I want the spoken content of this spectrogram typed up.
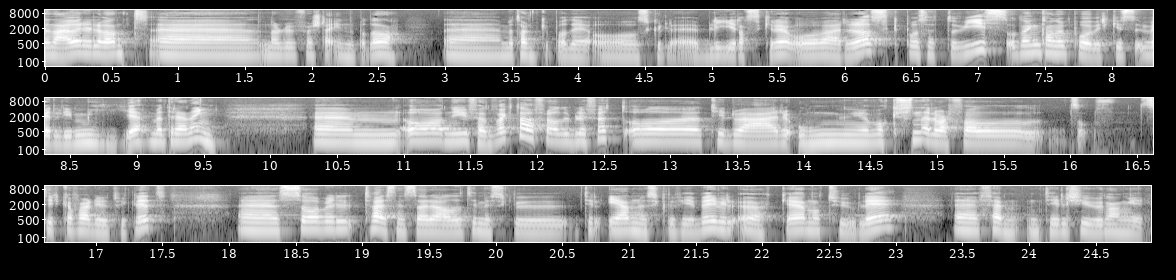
Den er jo relevant eh, når du først er inne på det, da. Eh, med tanke på det å skulle bli raskere og være rask, på sett og vis. Og den kan jo påvirkes veldig mye med trening. Um, og ny fun fact da, fra du blir født og til du er ung voksen, eller i hvert fall sånn ca. ferdigutviklet, uh, så vil tverrsnittsarealet til, muskel, til én muskelfiber vil øke naturlig uh, 15-20 ganger.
